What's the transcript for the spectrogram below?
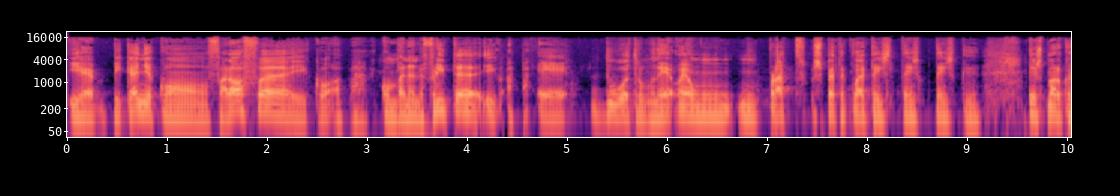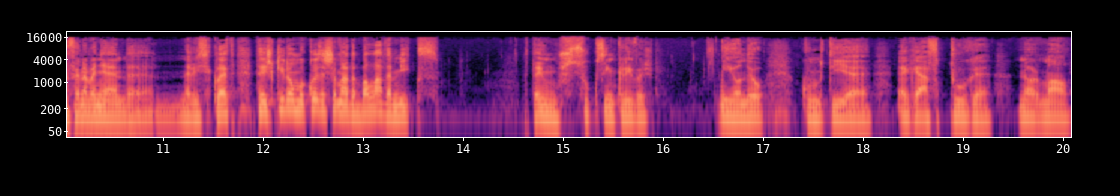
E é picanha com farofa e com, opá, com banana frita. E, opá, é do outro mundo. É, é um, um prato espetacular. Tens, tens, tens, que, tens de tomar o café na manhã na, na bicicleta. Tens que ir a uma coisa chamada balada mix que tem uns sucos incríveis e onde eu cometi a, a gafe tuga normal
